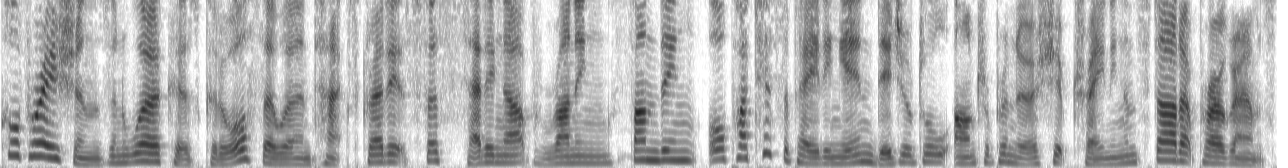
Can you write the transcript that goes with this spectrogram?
Corporations and workers could also earn tax credits for setting up, running, funding, or participating in digital entrepreneurship training and startup programs,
